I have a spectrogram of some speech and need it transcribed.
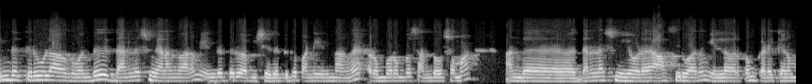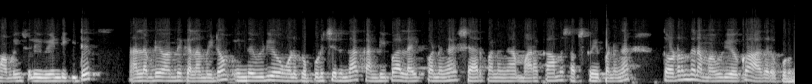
இந்த திருவிழாவுக்கு வந்து தனலட்சுமி அலங்காரம் எங்கள் தெரு அபிஷேகத்துக்கு பண்ணியிருந்தாங்க. ரொம்ப ரொம்ப சந்தோஷமாக அந்த தனலட்சுமியோட ஆசீர்வாதம் எல்லாருக்கும் கிடைக்கணும் அப்படின்னு சொல்லி வேண்டிக்கிட்டு நல்லபடியாக வந்து கிளம்பிட்டோம். இந்த வீடியோ உங்களுக்கு பிடிச்சிருந்தா கண்டிப்பாக லைக் பண்ணுங்கள் ஷேர் பண்ணுங்க மறக்காமல் சப்ஸ்கிரைப் பண்ணுங்கள் தொடர்ந்து நம்ம வீடியோக்கு ஆதரவு கொடுங்க.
